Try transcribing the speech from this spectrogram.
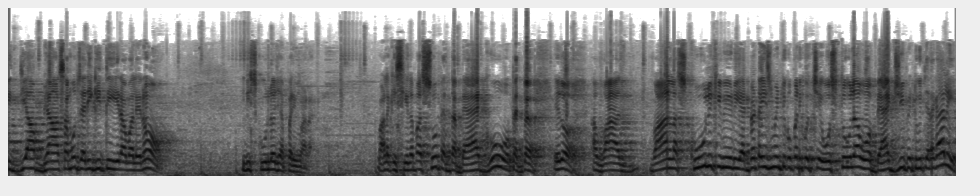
విద్యాభ్యాసము జరిగి తీరవలెను ఇది స్కూల్లో చెప్పరు ఇవాళ. వాళ్ళకి సిలబస్సు పెద్ద బ్యాగు ఓ పెద్ద ఏదో వా- వాళ్ళ స్కూల్కి వీడు అడ్వర్టైజ్మెంట్కి పనికొచ్చే వస్తువుల ఓ బ్యాడ్జీ పెట్టుకు తిరగాలి.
